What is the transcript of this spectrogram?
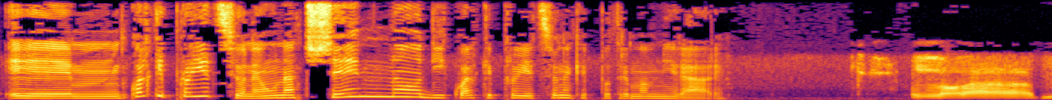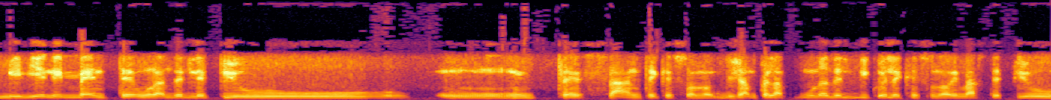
E, ehm, qualche proiezione, un accenno di qualche proiezione che potremmo ammirare? Allora, mi viene in mente una delle più mm, interessanti che sono, diciamo, quella, una di quelle che sono rimaste più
